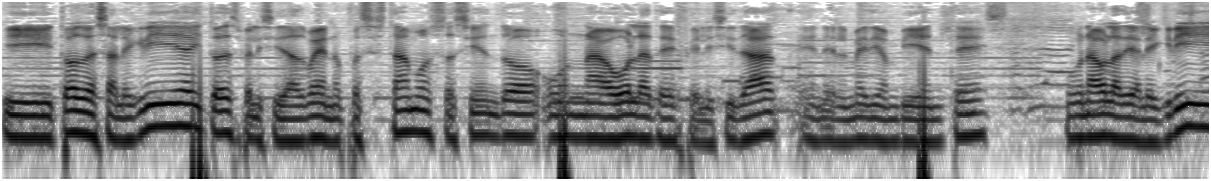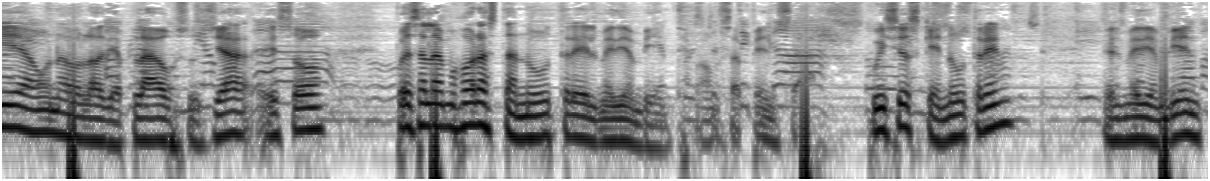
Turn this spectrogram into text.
y todo es alegría y todo es felicidad. Bueno, pues estamos haciendo una ola de felicidad en el medio ambiente, una ola de alegría, una ola de aplausos. Ya eso, pues a lo mejor hasta nutre el medio ambiente. Vamos a pensar. Juicios que nutren el medio ambiente.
